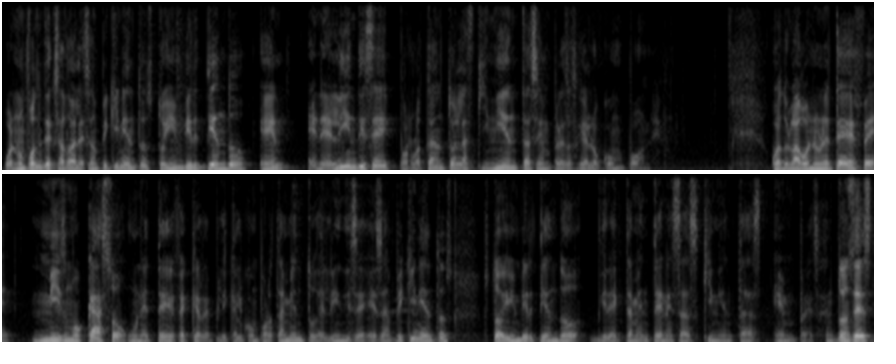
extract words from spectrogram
o en un fondo indexado al SP 500, estoy invirtiendo en, en el índice, por lo tanto, en las 500 empresas que lo componen. Cuando lo hago en un ETF, mismo caso, un ETF que replica el comportamiento del índice SP 500, estoy invirtiendo directamente en esas 500 empresas. Entonces,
